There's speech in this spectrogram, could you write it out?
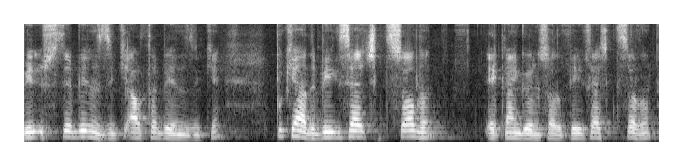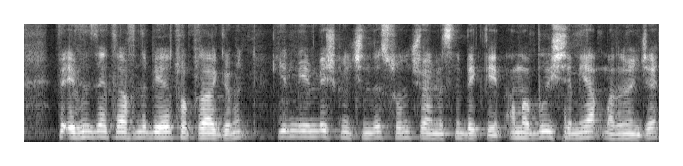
bir üstte birinizinki alta birinizinki. Bu kağıdı bilgisayar çıktısı alın. Ekran görüntüsü alıp bilgisayar çıktısı alın. Ve evinizin etrafında bir yere toprağa gömün. 20-25 gün içinde sonuç vermesini bekleyin. Ama bu işlemi yapmadan önce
